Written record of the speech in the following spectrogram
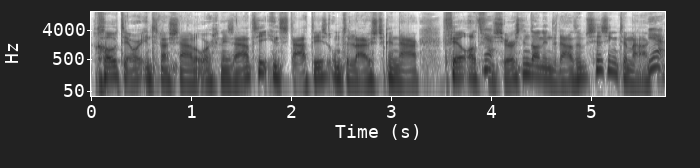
grote internationale organisatie in staat is om te luisteren naar veel adviseurs en dan inderdaad een beslissing te maken. Ja,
